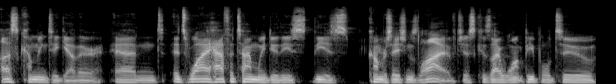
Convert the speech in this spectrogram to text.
us coming together and it's why half the time we do these these conversations live just because i want people to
